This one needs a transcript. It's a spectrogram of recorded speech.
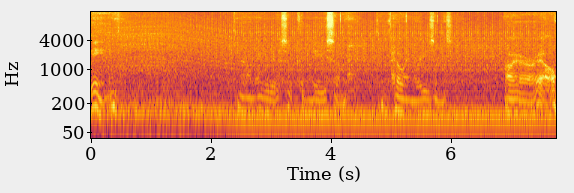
game. Now, maybe this could be some compelling reasons IRL.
